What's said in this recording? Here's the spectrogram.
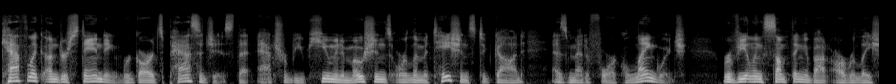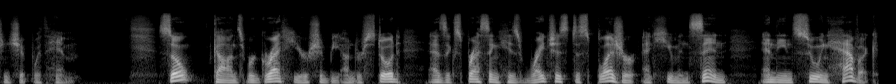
Catholic understanding regards passages that attribute human emotions or limitations to God as metaphorical language, revealing something about our relationship with Him. So, God's regret here should be understood as expressing his righteous displeasure at human sin and the ensuing havoc,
